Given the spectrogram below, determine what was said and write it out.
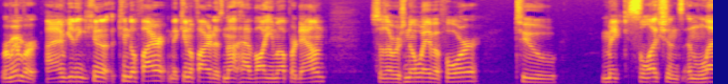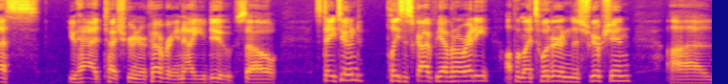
Remember, I am getting a Kindle Fire, and the Kindle Fire does not have volume up or down, so there was no way before to make selections unless you had touchscreen recovery, and now you do. So stay tuned. Please subscribe if you haven't already. I'll put my Twitter in the description. Uh,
